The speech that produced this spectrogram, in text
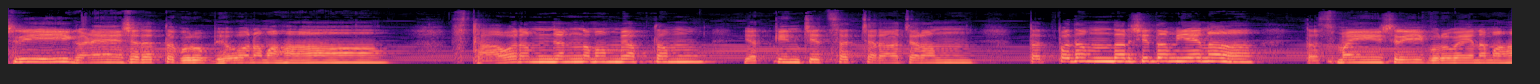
श्री गणेशदत्त गुरुभ्यो नमः। स्थावरं जङ्गमं व्याप्तं यत्किञ्चित् सच्चराचरं तत्पदं दर्शितं येन तस्मै श्री गुरुवे नमः।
